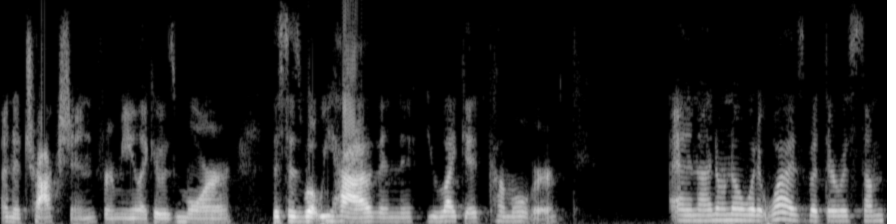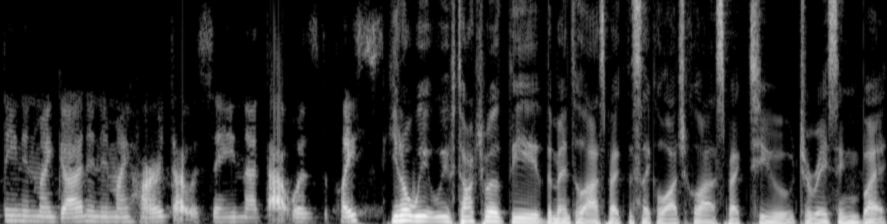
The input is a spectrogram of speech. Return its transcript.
an attraction for me. Like it was more this is what we have and if you like it come over and I don't know what it was, but there was something in my gut and in my heart that was saying that that was the place. You know, we we've talked about the the mental aspect, the psychological aspect to to racing, but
